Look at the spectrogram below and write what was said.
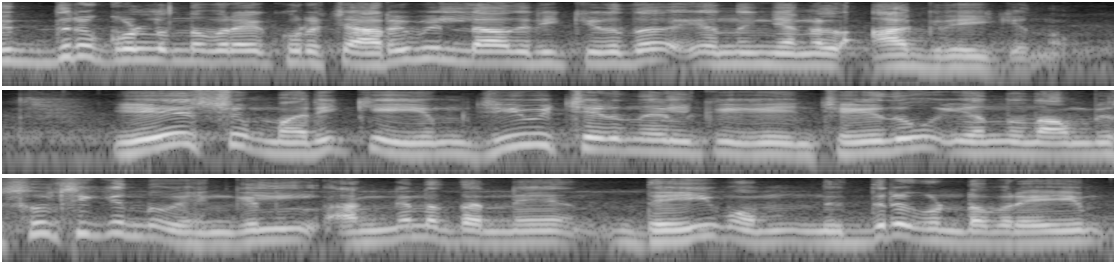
നിദ്ര കൊള്ളുന്നവരെക്കുറിച്ച് അറിവില്ലാതിരിക്കരുത് എന്ന് ഞങ്ങൾ ആഗ്രഹിക്കുന്നു. യേശു മരിക്കുകയും ജീവിച്ചെഴുന്നേൽക്കുകയും ചെയ്തു എന്ന് നാം വിശ്വസിക്കുന്നു എങ്കിൽ അങ്ങനെ തന്നെ ദൈവം നിദ്ര കൊണ്ടവരെയും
